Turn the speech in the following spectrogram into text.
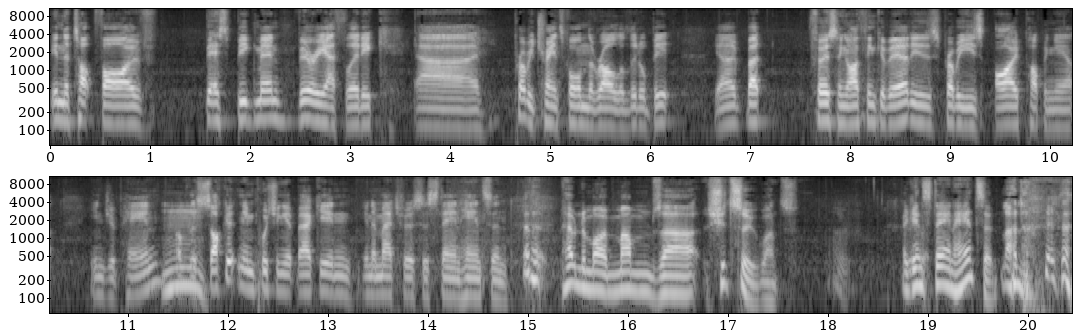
in the top five best big men. Very athletic. Uh, probably transformed the role a little bit, you know. But first thing I think about is probably his eye popping out in Japan of the socket and him pushing it back in in a match versus Stan Hansen. That happened to my mum's uh, Shih Tzu once. Against Dan Hansen. No, no.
